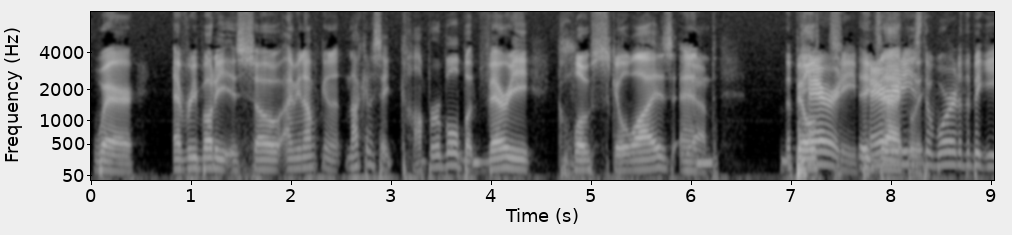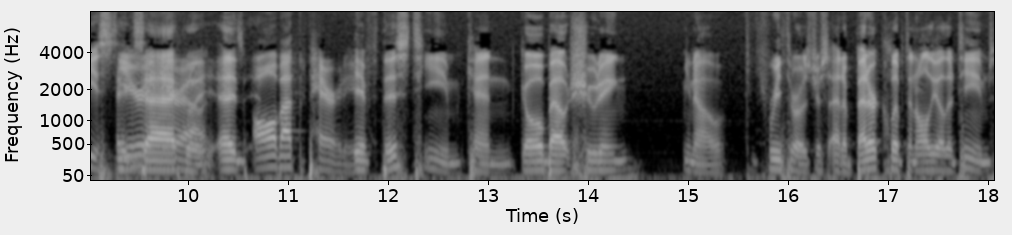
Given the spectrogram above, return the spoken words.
where everybody is so, I mean, I'm gonna not gonna say comparable, but very close skill wise and The built- parity. Parity exactly. is the word of the Big East. year year Exactly. out. It's all about the parity. if this team can go about shooting, you know, free throws just at a better clip than all the other teams,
